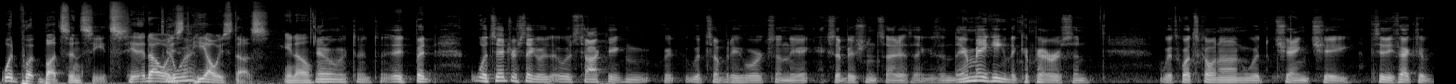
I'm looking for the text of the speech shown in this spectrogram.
would put butts in seats. It always would. he always does, you know. You know, it, it, it- but what's interesting was I was talking with, with somebody who works on the exhibition side of things, and they're making the comparison with what's going on with Shang-Chi to the effect of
